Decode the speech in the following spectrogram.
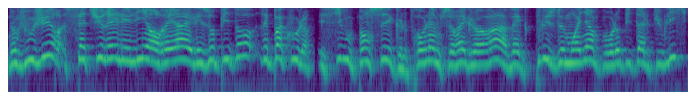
Donc je vous jure, saturer les lits en réa et les hôpitaux, c'est pas cool. Et si vous pensez que le problème se réglera avec plus de moyens pour l'hôpital public,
